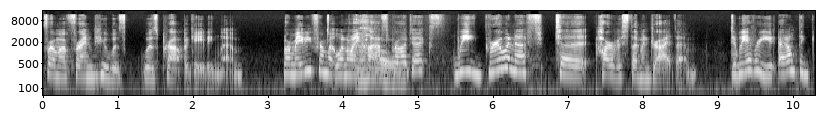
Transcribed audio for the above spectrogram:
from a friend who was was propagating them, or maybe from one of my class Oh. projects. We grew enough to harvest them and dry them. Did we ever use? I don't think.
